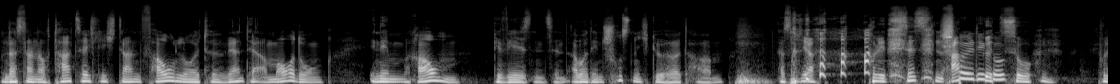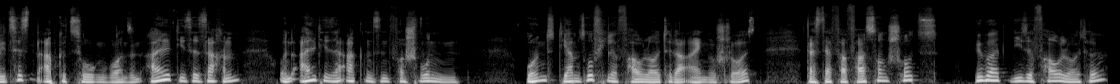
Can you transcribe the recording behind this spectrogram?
Und dass dann auch tatsächlich dann V-Leute während der Ermordung in dem Raum gewesen sind, aber den Schuss nicht gehört haben. Das sind ja Polizisten abgezogen, Polizisten abgezogen worden sind. All diese Sachen und all diese Akten sind verschwunden. Und die haben so viele V-Leute da eingeschleust, dass der Verfassungsschutz über diese V-Leute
